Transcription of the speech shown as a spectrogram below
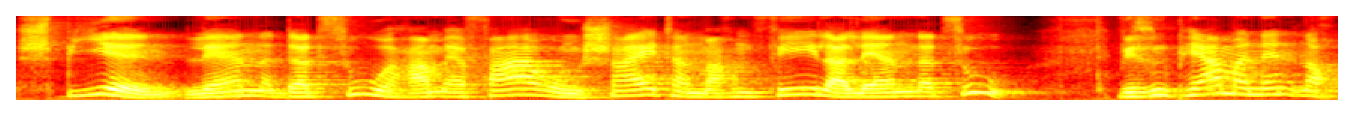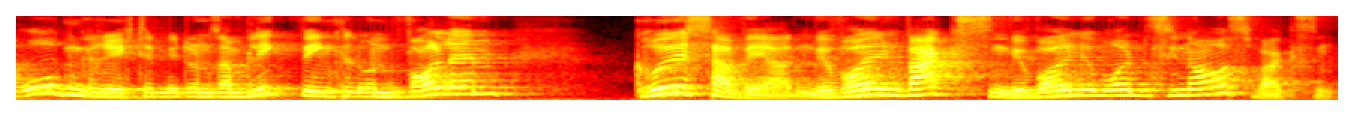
spielen, lernen dazu, haben Erfahrung, scheitern, machen Fehler, lernen dazu. Wir sind permanent nach oben gerichtet mit unserem Blickwinkel und wollen größer werden. Wir wollen wachsen, wir wollen über uns hinauswachsen.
